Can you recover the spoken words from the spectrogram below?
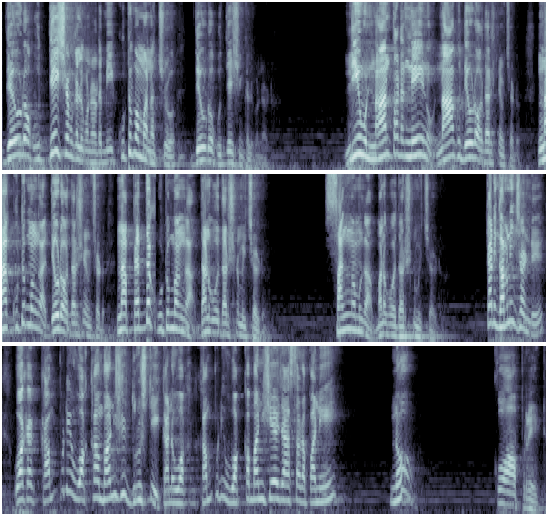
దేవుడు ఒక ఉద్దేశం కలిగి ఉన్నాడు. మీ కుటుంబం అనొచ్చు దేవుడు ఒక ఉద్దేశం కలిగి ఉన్నాడు. నీవు నా అంతట నేను నాకు దేవుడు ఒక దర్శనం ఇచ్చాడు. నా కుటుంబంగా దేవుడు ఒక దర్శనం ఇచ్చాడు. నా పెద్ద కుటుంబంగా దానికి ఒక దర్శనం ఇచ్చాడు. సంఘంగా మనకు ఒక దర్శనం ఇచ్చాడు. కానీ గమనించండి ఒక కంపెనీ ఒక్క మనిషి దృష్టి కానీ ఒక కంపెనీ ఒక్క మనిషే చేస్తాడు పని? నో. కోఆపరేట్.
